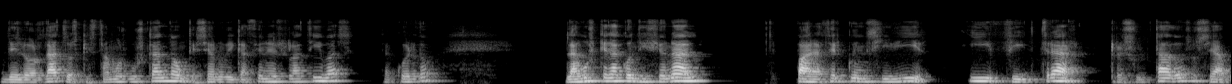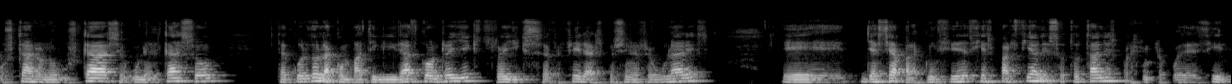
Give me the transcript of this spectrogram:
de los datos que estamos buscando, aunque sean ubicaciones relativas, ¿de acuerdo? La búsqueda condicional para hacer coincidir y filtrar resultados, o sea, buscar o no buscar según el caso, ¿De acuerdo? La compatibilidad con regex, regex se refiere a expresiones regulares, eh, ya sea para coincidencias parciales o totales, por ejemplo, puede decir,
